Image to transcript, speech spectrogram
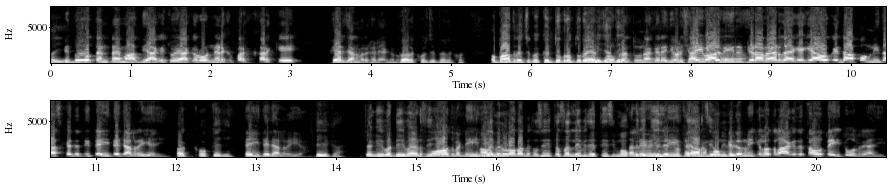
ਵੀ। ਦੋ ਤਿੰਨ ਟਾਈਮ ਆਪਦੀ ਆ ਕੇ ਚੋਇਆ ਕਰੋ ਨਿੜਖ ਪਰਖ ਕਰਕੇ ਫਿਰ ਜਾਨਵਰ ਖੜਿਆ ਕਰੋ। ਬਿਲਕੁਲ ਜੀ ਬਿਲਕੁਲ। ਉਹ ਬਾਅਦ ਵਿੱਚ ਕੋਈ ਕਿੰਤੂ ਪਰੰਤੂ ਰਹਿ ਨਹੀਂ ਜਾਂਦੀ। ਤੂੰ ਨਾ ਕਰੇ ਜੀ। ਹੁਣ ਸ਼ਾਹੀਵਾਲ ਵੀਰ। ਜਿਹੜਾ ਵਹਿਰ ਲੈ ਕੇ ਗਿਆ ਉਹ ਕਹਿੰਦਾ ਆਪਾਂ 19 ਦੱਸ ਕੇ ਦਿੱਤੀ 23 ਤੇ ਚੱਲ ਰਹੀ ਹੈ ਜੀ। ਓਕ- ਜੀ। 23 ਤੇ ਚੱਲ ਰਹੀ ਆ। ਠੀਕ ਆ। ਚੰਗੀ ਵੱਡੀ ਫੈਟ ਸੀ। ਬਹੁਤ ਵੱਡੀ ਸੀ ਨਾਲੇ ਮੈਨੂੰ ਲੱਗਦਾ ਵੀ ਤੁਸੀਂ ਤਸੱਲੀ ਵੀ ਦਿੱਤੀ ਸੀ ਮੌਕੇ ਤੇ ਵੀ 20 ਲੀਟਰ ਤਿਆਰ ਸੀ 19 ਮੌਕੇ ਤੇ ਲੀਟਰ। 19 ਕਿਲੋ ਤਲਾ ਕੇ ਦਿੱਤਾ ਉਹ 23 ਤੋਲ ਰਿਹਾ ਜੀ।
